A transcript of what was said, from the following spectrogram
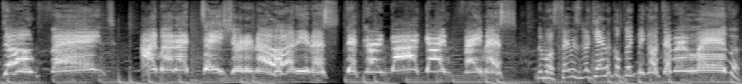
don't faint! I'm on a t-shirt and a hoodie and a sticker and God, I'm famous! The most famous mechanical pygmy goat to ever live!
